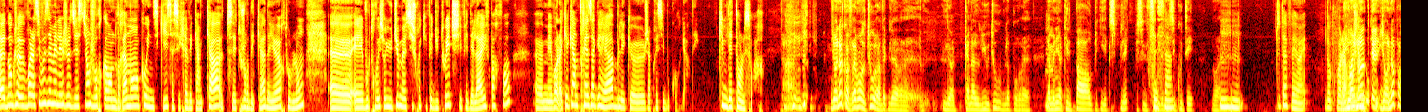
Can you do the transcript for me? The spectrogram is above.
Euh, donc je- voilà si vous aimez les jeux de gestion je vous recommande vraiment Koinski. Ça s'écrit avec un K. C'est toujours des K d'ailleurs tout le long. Euh, et vous le trouvez sur YouTube. Mais aussi je crois qu'il fait du Twitch il fait des lives parfois. Euh, mais voilà, quelqu'un de très agréable et que j'apprécie beaucoup regarder, qui me détend le soir. Il y en a qui ont vraiment le tour avec leur, leur canal YouTube là, pour euh, la manière qu'ils parlent, puis qu'ils expliquent, puis c'est le fun Mm. De les écouter. Ouais. Mhm. Tout à fait, ouais. Donc voilà, Mais il y en a beaucoup. que- il y en a par,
